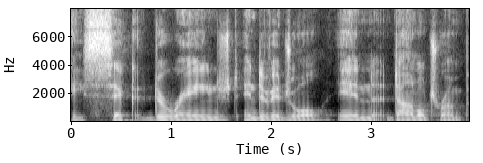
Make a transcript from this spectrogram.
a sick, deranged individual in Donald Trump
